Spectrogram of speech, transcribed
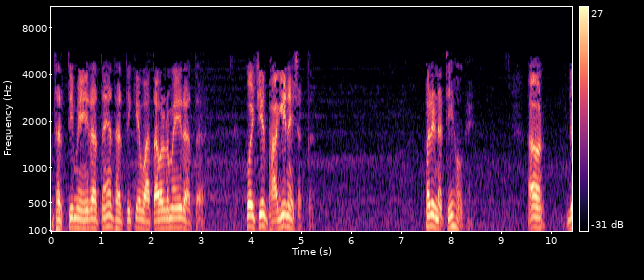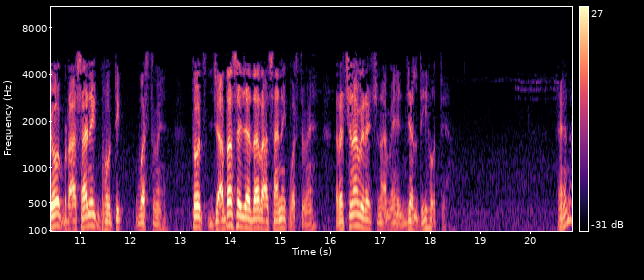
धरती में ही रहते हैं, धरती के वातावरण में ही रहता है। कोई चीज़ भाग ही नहीं सकता। परिणति हो गई और जो रासायनिक भौतिक वस्तुएँ तो ज़्यादा से ज़्यादा रासायनिक वस्तुएँ रचना विरचना में जल्दी होते हैं। है ना?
